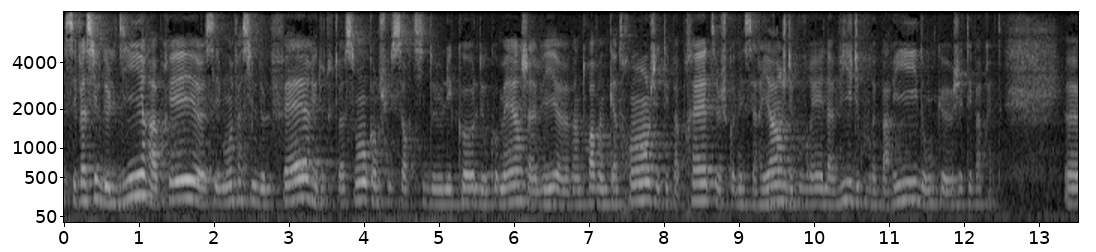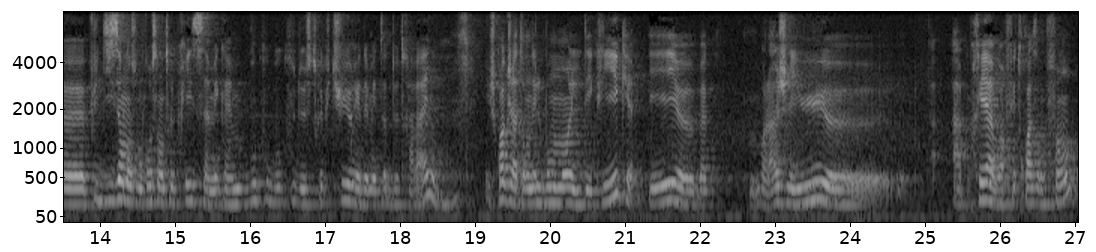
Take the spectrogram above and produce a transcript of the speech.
c'est facile de le dire, après c'est moins facile de le faire. Et de toute façon, quand je suis sortie de l'école de commerce, j'avais 23-24 euh, ans, j'étais pas prête, je connaissais rien, je découvrais la vie, je découvrais Paris, donc j'étais pas prête. Plus de 10 ans dans une grosse entreprise, ça met quand même beaucoup, beaucoup de structures et de méthodes de travail. Et je crois que j'attendais le bon moment et le déclic. Et bah, voilà, je l'ai eu après avoir fait trois enfants.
